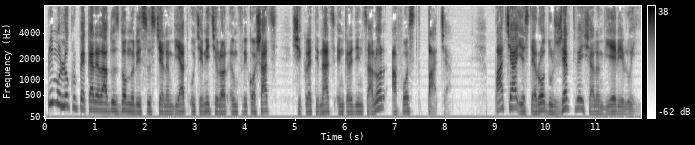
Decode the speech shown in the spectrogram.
Primul lucru pe care l-a adus Domnul Isus cel înviat ucenicilor înfricoșați și clătinați în credința lor a fost pacea. Pacea este rodul jertvei și al învierii lui.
